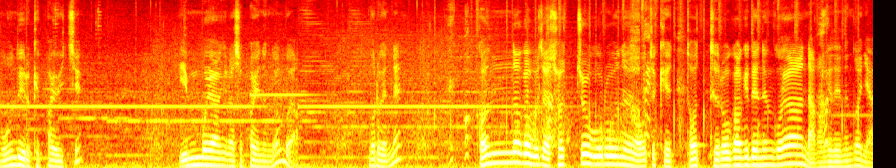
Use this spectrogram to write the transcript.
뭔데 이렇게 파여있지? 입 모양이라서 파이는 거야 뭐야? 모르겠네? 건너가 보자. 저쪽으로는 어떻게 더 들어가게 되는 거야? 나가게 되는 거냐?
